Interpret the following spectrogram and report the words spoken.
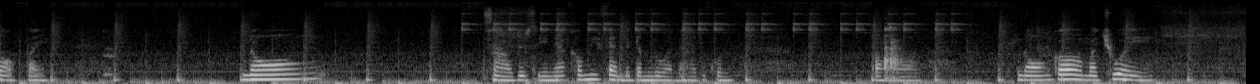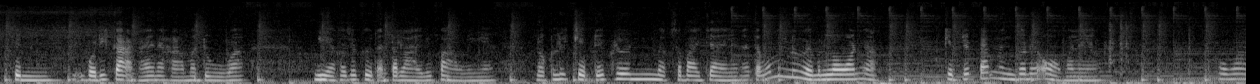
บอกไป น้องสาวจูซีเนี่ยเขามีแฟนเป็นตำรวจนะคะทุกคนน้องก็มาช่วยเป็นบอดี้การ์ดให้นะคะ มาดูว่าเมียเขาจะเกิดอันตรายหรือเปล่าอะไรเงี้ย เราก็เลยเก็บได้เพลินแบบสบายใจเลยนะ แต่ว่ามันเหนื่อยมันร้อนค่ะ เก็บได้แป๊บหนึ่งก็ได้ออกมาแล้ว เพราะว่า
